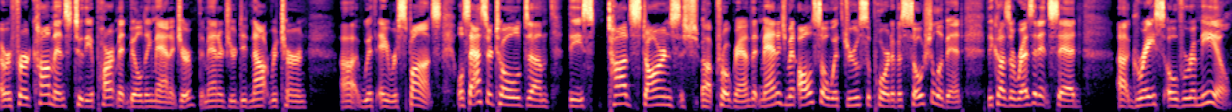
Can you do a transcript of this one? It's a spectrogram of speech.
uh, referred comments to the apartment building manager. The manager did not return. Uh, with a response. Well, Sasser told um, the Todd Starnes uh, program that management also withdrew support of a social event because a resident said uh, grace over a meal.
